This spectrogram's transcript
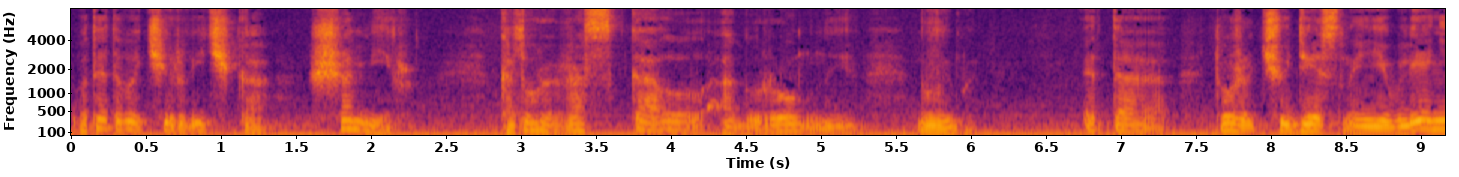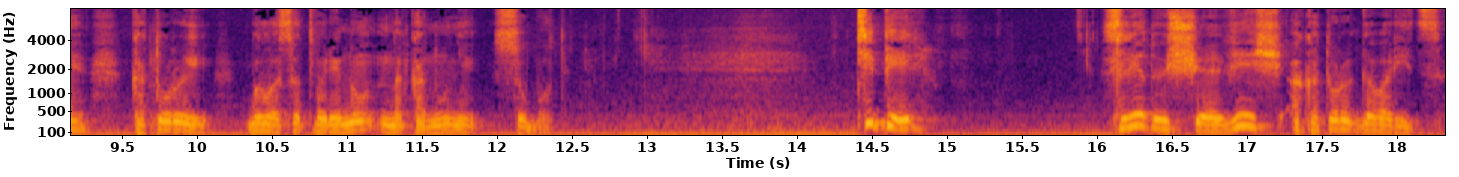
вот этого червячка, Шамир, который раскалывал огромные глыбы. Это тоже чудесное явление, которое было сотворено накануне субботы. Теперь следующая вещь, о которой говорится.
